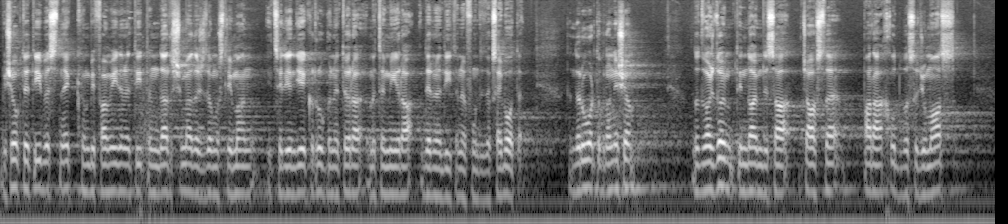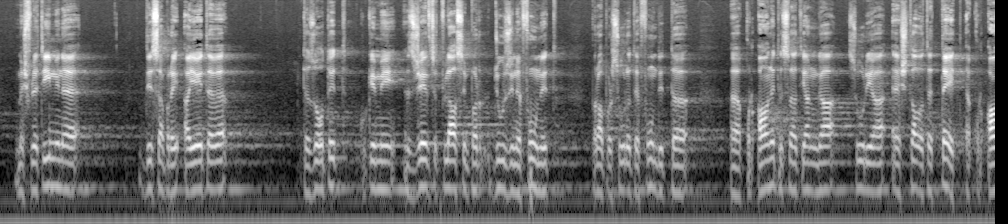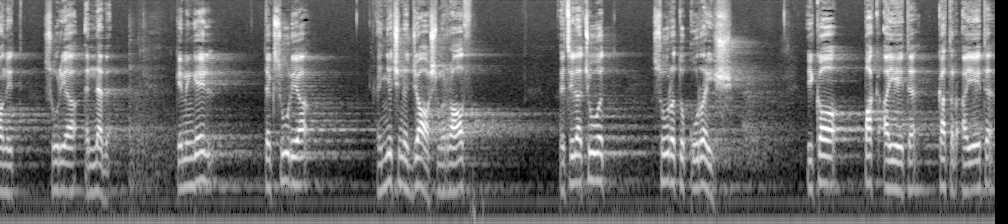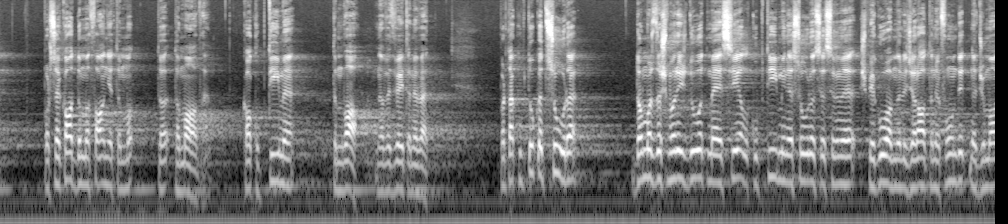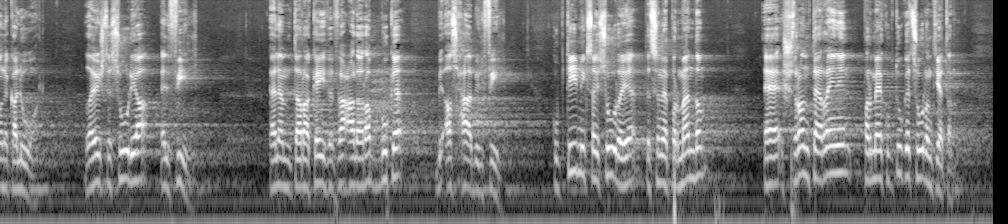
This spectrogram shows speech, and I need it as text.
Mbi shokët e tij besnikë, mbi familjen e tij të ndarshme dhe çdo musliman, i cili e ndjek rrugën e tyre me të mira deri në ditën e fundit të kësaj bote. Të nderuar të pranishëm, do të vazhdojmë t'i ndajmë disa çaste para hutbes së xhumasë me shfletimin e disa prej ajeteve të Zotit, ku kemi zgjedhë që të flasim për xhuzin e fundit, pra për surët e fundit të Kur'anit të cilat janë nga surja e 78 e Kur'anit, surja e Nebe. Kemi ngel tek surja e 106 me radhë, e cila quhet Suretu Kurejsh. I ka pak ajete, katër ajete, por se ka domethënie të të të madhe. Ka kuptime të mëdha në vetveten e vet. Për ta kuptu këtë sure, domosdoshmërisht duhet me e sjell kuptimin e surës që ne shpjeguam në ligjëratën e fundit në xhumanë e kaluar. Dhe ishte surja El Fil. Elem tera kejfe fe'ale rabbuke bi as'habil fil. Kuptimi i kësaj sureje të cilën ne përmendëm e shtron terrenin për me kuptu këtë surën tjetër.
